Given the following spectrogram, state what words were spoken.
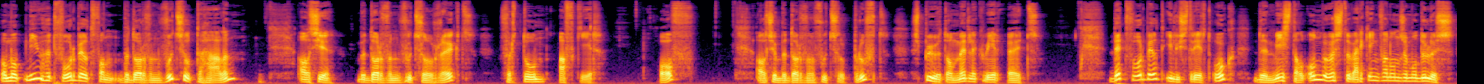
Om opnieuw het voorbeeld van bedorven voedsel te halen, als je bedorven voedsel ruikt, vertoon afkeer. Of, als je bedorven voedsel proeft, spuw het onmiddellijk weer uit. Dit voorbeeld illustreert ook de meestal onbewuste werking van onze modules.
